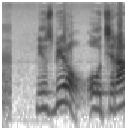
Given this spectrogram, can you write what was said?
ന്യൂസ് ബ്യൂറോ ഓച്ചിറ.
